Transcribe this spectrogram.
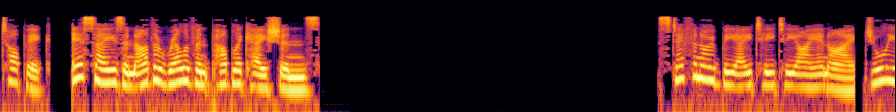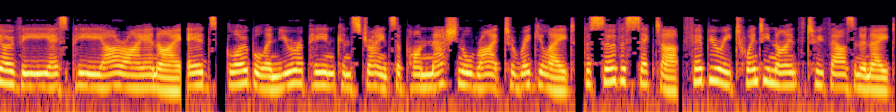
Topic: Essays and other relevant publications. Stefano Battini, Giulio Vesperini eds. Global and European Constraints upon National Right to Regulate, the Service Sector February 29, 2008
